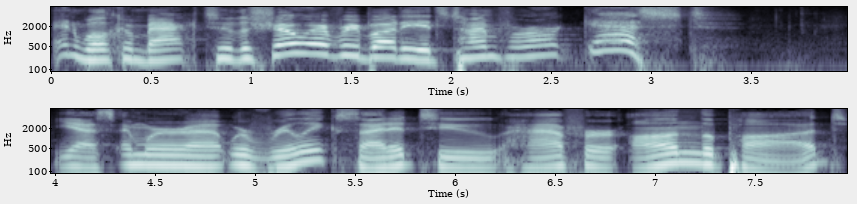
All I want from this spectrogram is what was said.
And welcome back to the show, everybody. It's time for our guest. Yes, and we're uh, we're really excited to have her on the pod.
